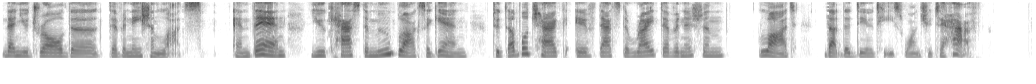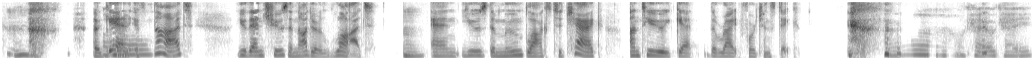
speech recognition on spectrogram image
then you draw the divination lots and then you cast the moon blocks again to double check if that's the right divination lot that the deities want you to have Mm. again Oh. if not you then choose another lot Mm. and use the moon blocks to check until you get the right fortune stick Oh, okay, okay.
